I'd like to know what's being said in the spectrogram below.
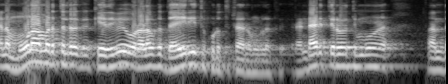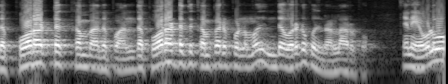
ஏன்னா மூணாம் இடத்துல இருக்க கேதுவே ஓரளவுக்கு தைரியத்தை கொடுத்துட்டாரு உங்களுக்கு. ரெண்டாயிரத்தி இருபத்தி மூணு அந்த போராட்ட கம் அந்த அந்த போராட்டத்தை கம்பேர் பண்ணும்போது இந்த வருடம் கொஞ்சம் நல்லாயிருக்கும் ஏன்னா எவ்வளவோ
